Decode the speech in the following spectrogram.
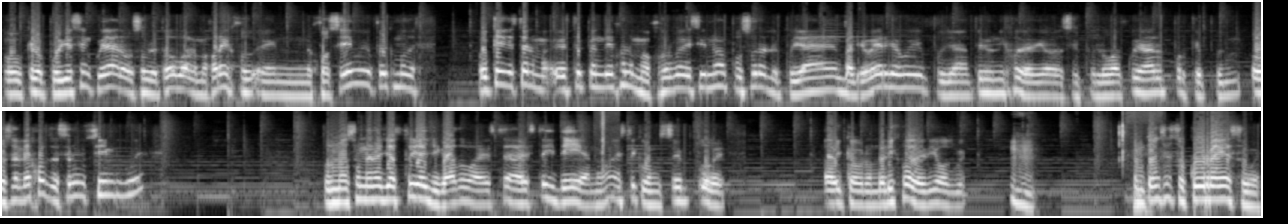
o que lo pudiesen cuidar, o sobre todo, a lo mejor en, en José, güey, fue como de, Ok, este, este pendejo a lo mejor va a decir, no, pues órale, pues ya valió verga, güey, pues ya tiene un hijo de Dios y pues lo va a cuidar porque, pues, o sea, lejos de ser un sim, güey, pues más o menos ya estoy allegado a, este, a esta idea, ¿no? A este concepto de, ay cabrón, del hijo de Dios, güey. Entonces ocurre eso, güey.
